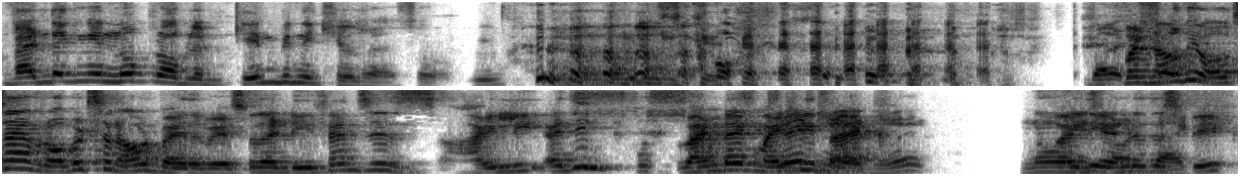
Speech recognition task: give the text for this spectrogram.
Van Dijk ने no problem. Kane भी नहीं खेल रहा है, so we- we don't know who's score. But now they also have Robertson out, by the way. So that defense is highly. I think Van Dijk might be Straight back red, right? No, by he's the end not of this back. week.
